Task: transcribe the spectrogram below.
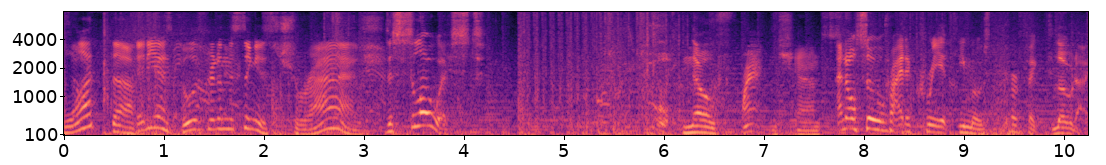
What the? ADS bullet rate on this thing is trash. The slowest. No fucking chance. And also try to create the most perfect loadout.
